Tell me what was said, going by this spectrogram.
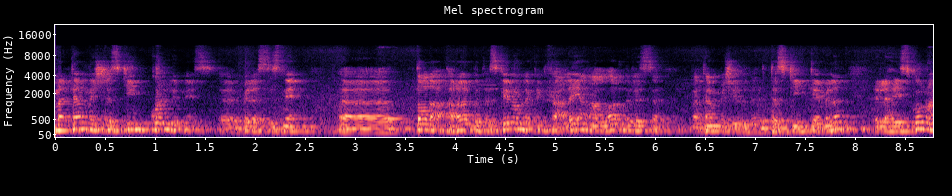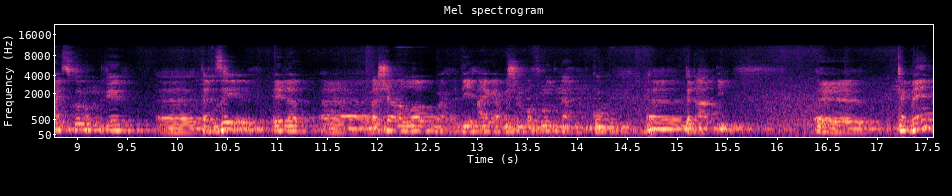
ما تمش تسكين كل الناس آه، بلا استثناء. آه، طلع قرار بتسكينهم لكن فعليا على الأرض لسه ما تمش التسكين كاملا. اللي هيسكنوا هيسكنوا من غير آه، تغذية إلى ما شاء الله دي حاجة مش المفروض إن إحنا نكون بنعديه آه، كمان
